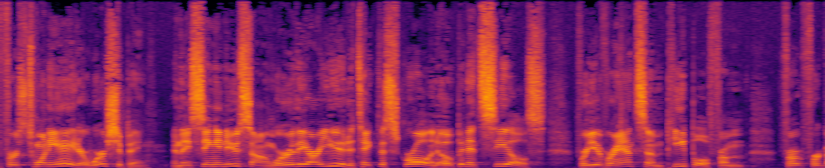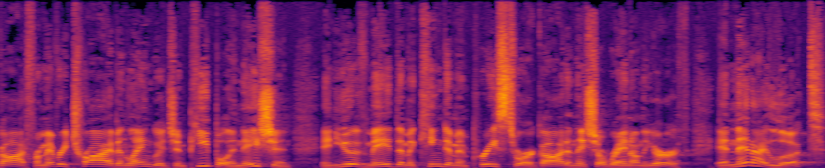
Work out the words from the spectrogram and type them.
first 28 are worshiping, and they sing a new song Worthy are you to take the scroll and open its seals, for you have ransomed people from, for, for God from every tribe and language and people and nation, and you have made them a kingdom and priests to our God, and they shall reign on the earth. And then I looked,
